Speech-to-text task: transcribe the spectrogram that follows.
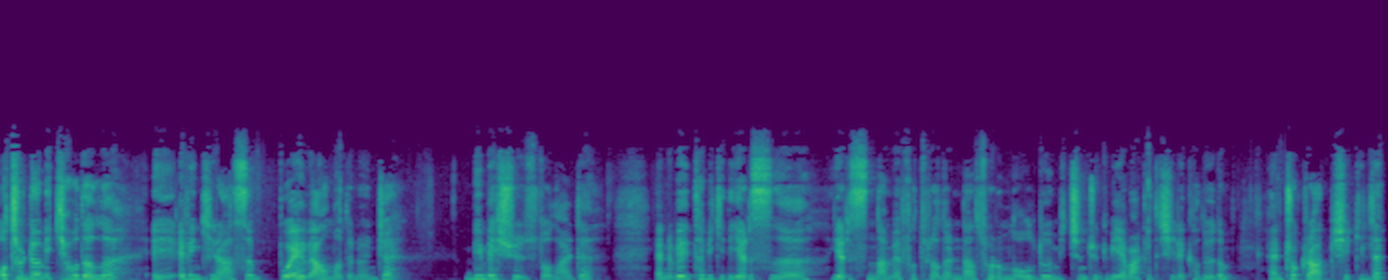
Oturduğum iki odalı e, evin kirası bu evi almadan önce 1500 dolardı. Yani ve tabii ki de yarısı yarısından ve faturalarından sorumlu olduğum için çünkü bir ev arkadaşıyla kalıyordum. Yani çok rahat bir şekilde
